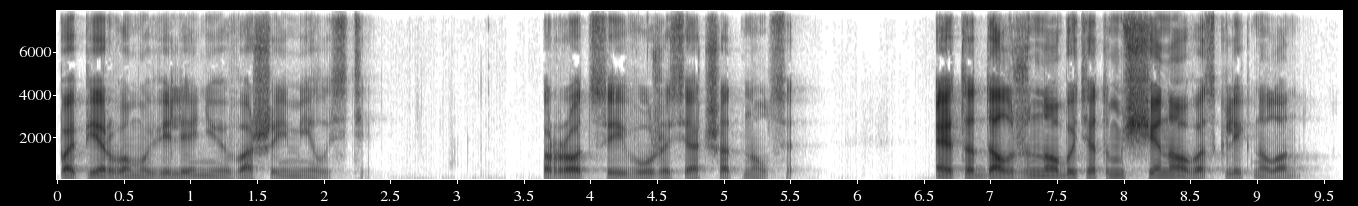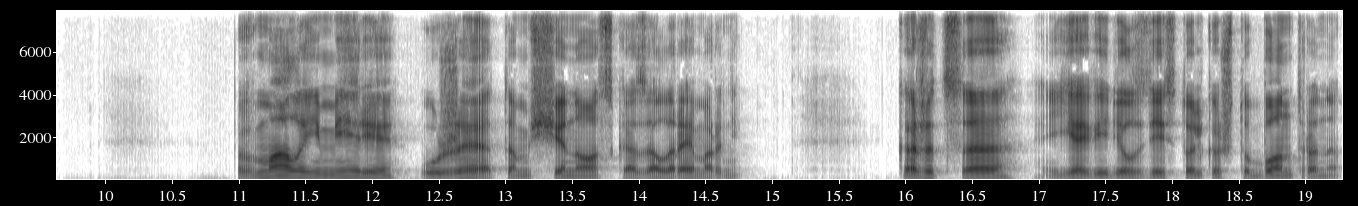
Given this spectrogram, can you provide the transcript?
по первому велению вашей милости. Роций в ужасе отшатнулся. «Это должно быть отмщено!» — воскликнул он. «В малой мере уже отомщено», — сказал Реморни. «Кажется, я видел здесь только что Бонтрона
